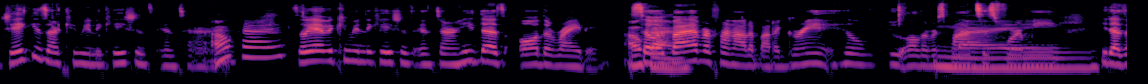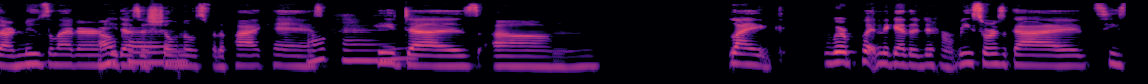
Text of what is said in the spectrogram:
jake is our communications intern Okay. so we have a communications intern he does all the writing Okay. so if i ever find out about a grant he'll do all the responses for me he does our newsletter Okay. he does the show notes for the podcast Okay. he does um like we're putting together different resource guides. He's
